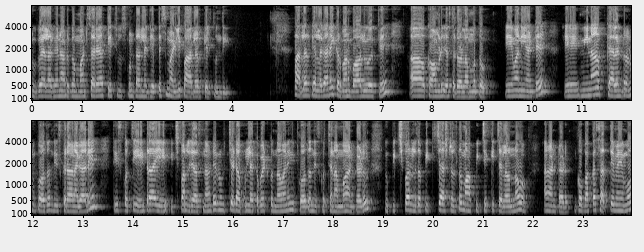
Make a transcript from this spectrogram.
నువ్వే ఎలాగైనా అడుగమ్మా అంటే సరే అత్తయ్య చూసుకుంటానులే చెప్పేసి మళ్ళీ పార్లర్కి వెళ్తుంది. పార్లర్కి వెళ్ళగానే ఇక్కడ మన బాలు వస్తే కామెడీ చేస్తాడు వాళ్ళ అమ్మతో. ఏమని అంటే ఏ మీనా క్యాలెండర్ కోసం తీసుకురా అనగానే తీసుకొచ్చి ఏంట్రా ఏ పిచ్చి పనులు చేస్తున్నావు? అంటే నువ్వు ఇచ్చే డబ్బులు లెక్క పెట్టుకుందామని కోతం తీసుకొచ్చానమ్మా అంటాడు. నువ్వు పిచ్చి పనులతో పిచ్చి చేష్టలతో మాకు పిచ్చెక్కిచ్చేలా ఉన్నావు అని అంటాడు. ఇంకో పక్క సత్యమేమో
